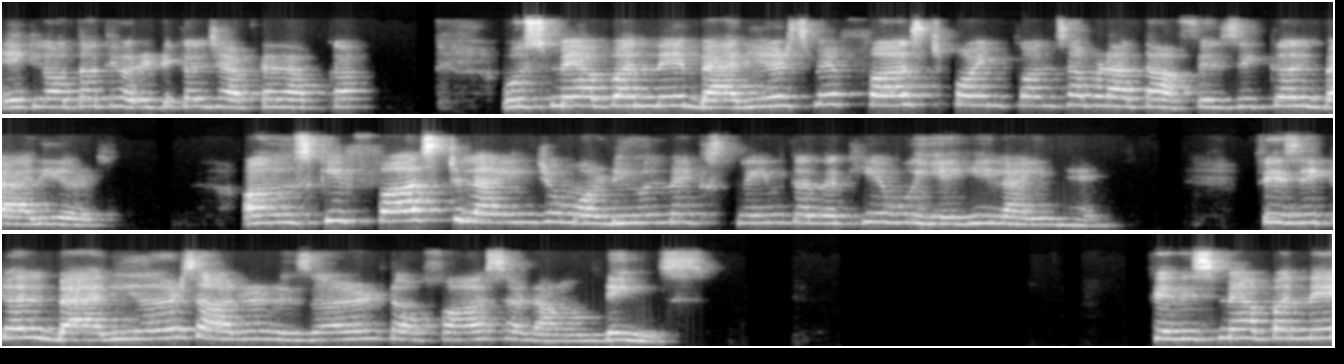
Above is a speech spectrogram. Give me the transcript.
एक लौता थियोरिटिकल चैप्टर आपका। उसमें अपन ने बैरियर्स में फ़र्स्ट पॉइंट कौन सा पढ़ा था? फ़िज़िकल बैरियर्स और उसकी फ़र्स्ट लाइन जो मॉड्यूल में एक्सप्लेन कर रखी है वो यही लाइन है। Physical barriers are a result of our surroundings फिर इसमें अपन ने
